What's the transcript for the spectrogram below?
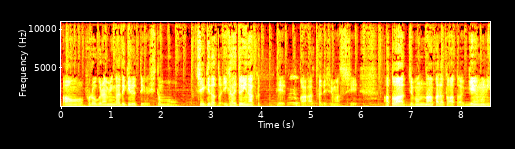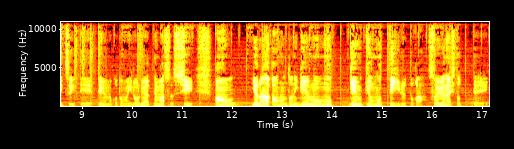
あの、プログラミングができるっていう人も、地域だと意外といなくって、とかあったりしますし、あとは自分なんかだと、あとはゲームについてっていうようなこともいろいろやってますし、あの、世の中本当にゲームをも、ゲーム機を持っているとか、そういうような人って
